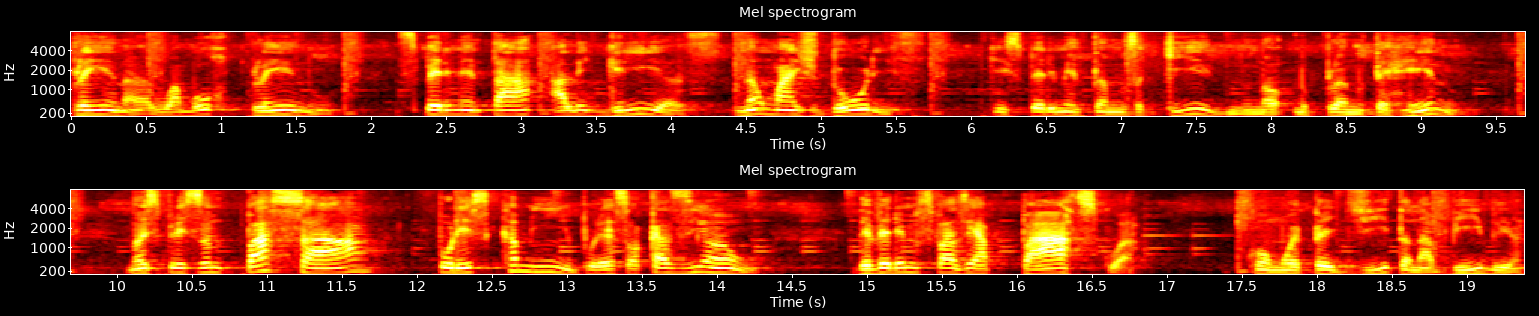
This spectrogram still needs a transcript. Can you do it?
plena, o amor pleno, experimentar alegrias, não mais dores que experimentamos aqui no, no plano terreno, nós precisamos passar por esse caminho, por essa ocasião. Deveremos fazer a Páscoa, como é predita na Bíblia,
